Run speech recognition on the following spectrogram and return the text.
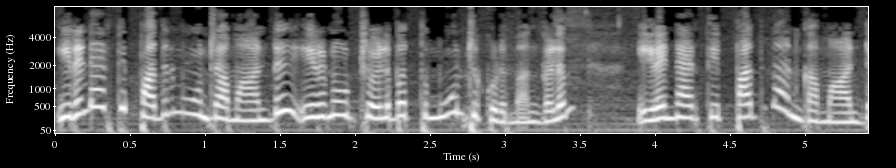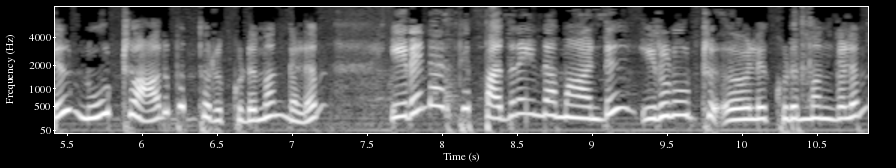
இரண்டாயிரத்தி பதிமூன்றாம் ஆண்டு இருநூற்று எழுபத்து மூன்று குடும்பங்களும் இரண்டாயிரத்தி பதினான்காம் ஆண்டு நூற்று அறுபத்தொரு குடும்பங்களும் இரண்டாயிரத்தி பதினைந்தாம் ஆண்டு இருநூற்று ஏழு குடும்பங்களும்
